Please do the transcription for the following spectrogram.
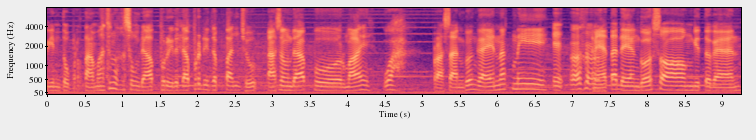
pintu pertama tuh langsung dapur. Itu dapur di depan cu. Langsung dapur Malah wah. Perasaan gue nggak enak nih. Ternyata ada yang gosong gitu kan.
